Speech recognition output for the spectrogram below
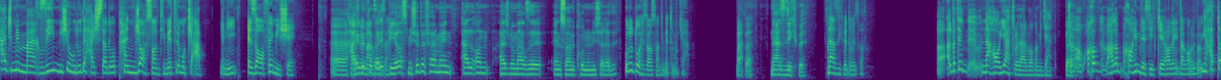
حجم مغزی میشه حدود 850 سانتی متر مکعب یعنی اضافه میشه حجم مغزی قیاس میشه؟ بفرمایید الان حجم مغز انسان کنونی چقدره؟ حدود 2000 سانتی متر مکعب. بله. نزدیک به. نزدیک به 2000 البته نهایت رو در واقع میگن. بله. چون خب حالا خواهیم رسید که حالا این تکامل کنیم. حتی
